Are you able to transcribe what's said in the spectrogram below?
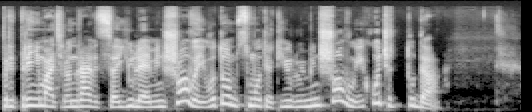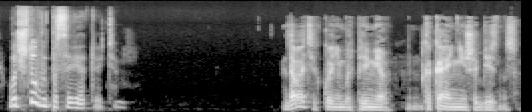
предпринимателю нравится Юлия Меньшова, и вот он смотрит Юлию Меньшову и хочет туда. Вот что вы посоветуете? Давайте какой-нибудь пример. Какая ниша бизнеса?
